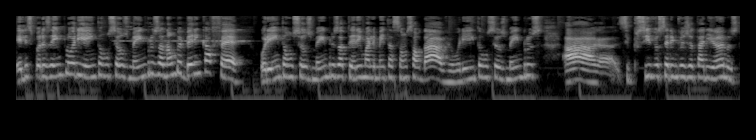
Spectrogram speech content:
Eles, por exemplo, orientam os seus membros a não beberem café orientam os seus membros a terem uma alimentação saudável, orientam os seus membros a, se possível, serem vegetarianos.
